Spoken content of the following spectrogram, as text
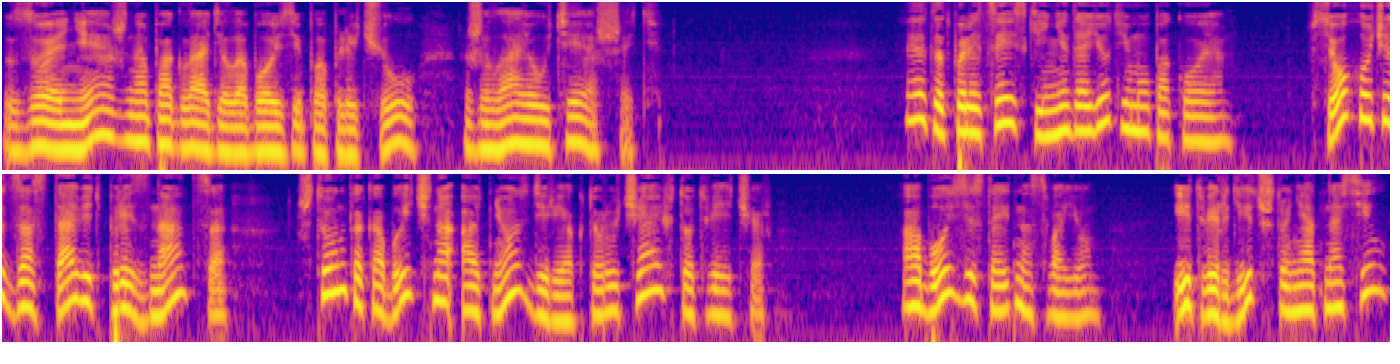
Зоя нежно погладила Бойзи по плечу, желая утешить. Этот полицейский не дает ему покоя. Все хочет заставить признаться, что он, как обычно, отнес директору чай в тот вечер. А Бойзи стоит на своем и твердит, что не относил.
